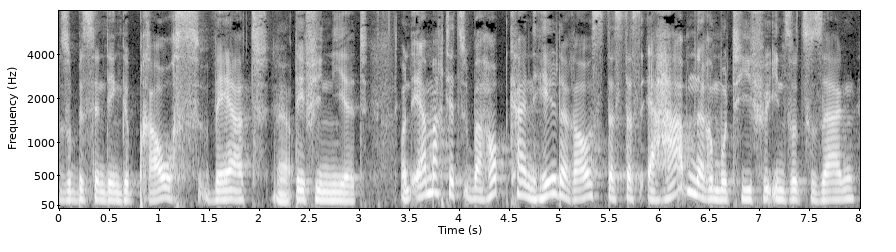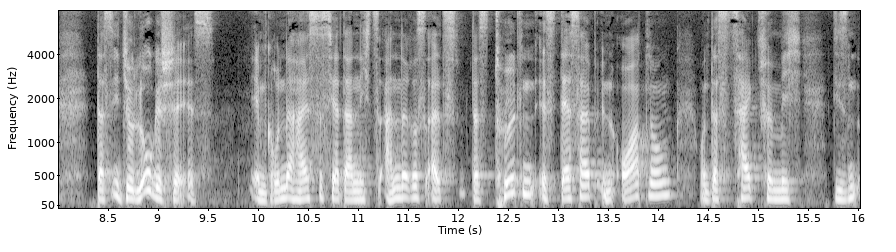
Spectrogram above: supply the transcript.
so ein bisschen den Gebrauchswert ja. definiert. Und er macht jetzt überhaupt keinen Hehl daraus, dass das erhabenere Motiv für ihn sozusagen das ideologische ist. Im Grunde heißt es ja dann nichts anderes als, das Töten ist deshalb in Ordnung und das zeigt für mich diesen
